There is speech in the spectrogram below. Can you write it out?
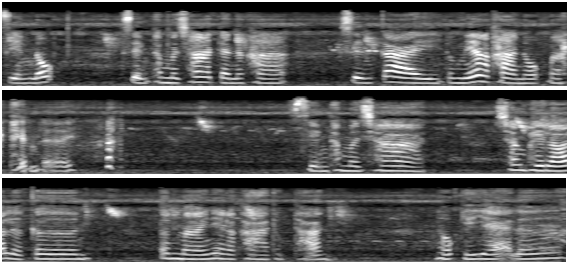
เสียงนกเสียงธรรมชาติกันนะคะ เสียงไก่ตรงนี้ราคานกมาเต็มเลย เสียงธรรมชาติ ช่างไพเราะเหลือเกิน ต้นไม้เนี่ยราคาทุกท่านนกเยอะแยะเลย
